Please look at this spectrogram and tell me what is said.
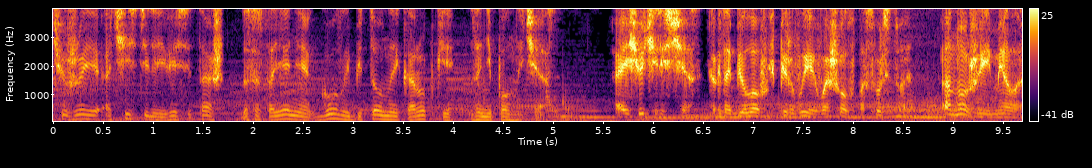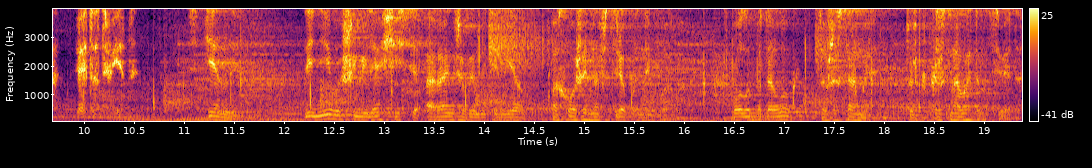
Чужие очистили весь этаж до состояния голой бетонной коробки за неполный час. А еще через час, когда Белов впервые вошел в посольство, оно же имело этот вид. Стены, лениво шевелящийся оранжевый материал, похожий на встрепанный войлок. Пол и потолок то же самое, только красноватого цвета.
